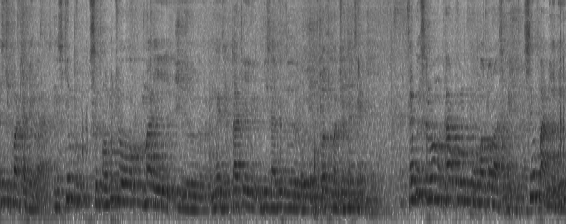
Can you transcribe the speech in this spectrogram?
este foarte adevărat. În schimb, se produce o mare uh, nedreptate vis-a-vis de toți concetățenii. Trebuie să luăm în calcul următorul aspect. Sunt familii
